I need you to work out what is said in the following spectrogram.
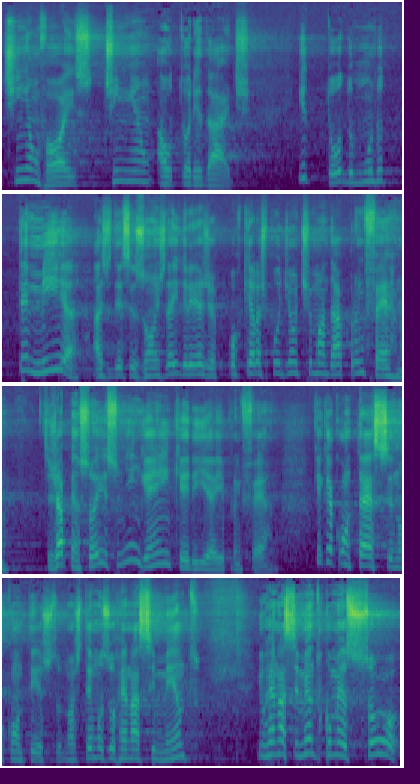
tinham voz, tinham autoridade, e todo mundo temia as decisões da igreja, porque elas podiam te mandar para o inferno. Você já pensou isso? Ninguém queria ir para o inferno. O que, que acontece no contexto? Nós temos o renascimento, e o renascimento começou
